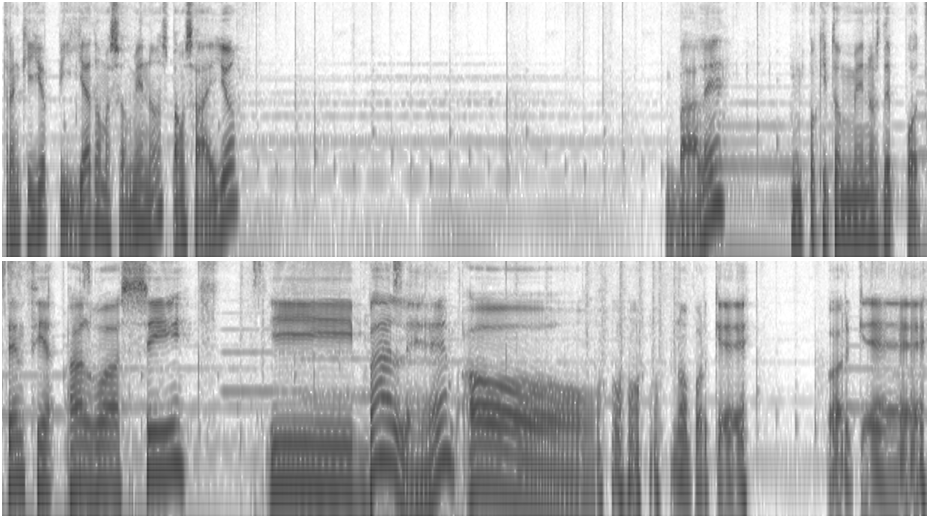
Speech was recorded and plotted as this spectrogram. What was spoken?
tranquillo pillado más o menos. Vamos a ello. Vale. Un poquito menos de potencia. Algo así. Y... Vale. Oh. No, ¿por qué? ¿Por qué?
